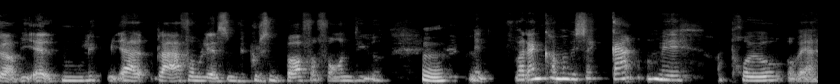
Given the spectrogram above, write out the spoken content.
overgør vi alt muligt. Jeg plejer at formulere det som, at vi putter sådan en buffer foran livet. Mm. Men hvordan kommer vi så i gang med at prøve at være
